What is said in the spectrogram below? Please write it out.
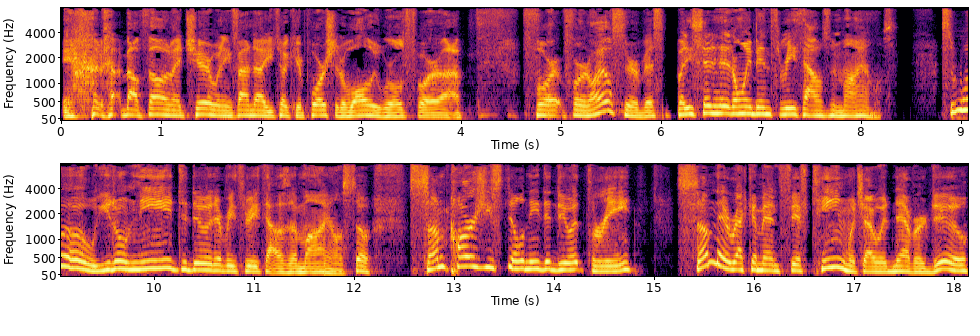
And I about fell of my chair when he found out you took your Porsche to Wally World for uh, for for an oil service. But he said it had only been three thousand miles. I said, whoa, you don't need to do it every 3,000 miles. So some cars you still need to do it three. Some they recommend 15, which I would never do.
